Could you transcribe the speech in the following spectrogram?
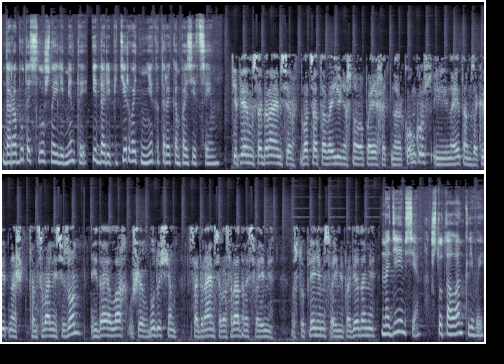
доработать сложные элементы и дорепетировать некоторые композиции. Теперь мы собираемся 20 июня снова поехать на конкурс и на этом закрыть наш танцевальный сезон. И дай Аллах, уже в будущем собираемся вас радовать своими выступлениями, своими победами. Надеемся, что талантливые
